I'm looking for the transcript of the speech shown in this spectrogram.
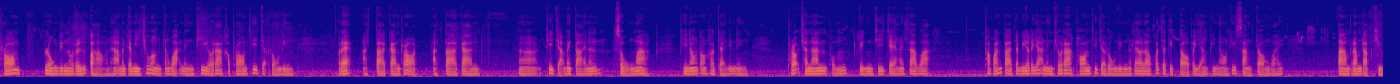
พร้อมลงดินหรือเปล่านะฮะมันจะมีช่วงจังหวะหนึ่งที่รากเขาพร้อมที่จะลงดิน และอัตราการรอด อัตราการ ที่จะไม่ตายนั้นสูงมาก พี่น้องต้องเข้าใจนิดนึง เพราะฉะนั้นผมจึงชี้แจงให้ทราบว่า ผักหวานป่าจะมีระยะหนึ่งที่รากพร้อมที่จะลงดินแล้วเราก็จะติดต่อไปยังพี่น้องที่สั่งจองไว้ ตามลำดับคิว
